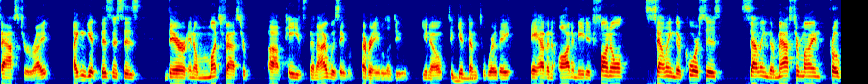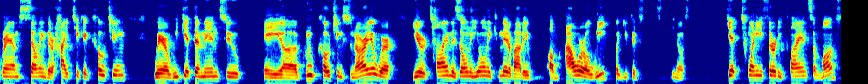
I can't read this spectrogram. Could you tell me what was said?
faster, right? I can get businesses there in a much faster uh, pace than I was able, ever able to do. You know, to get Mhm. them to where they they have an automated funnel, selling their courses, selling their mastermind programs, selling their high ticket coaching, where we get them into a uh, group coaching scenario where your time is only you only commit about a um, hour a week, but you could you know get 20, 30 clients a month,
